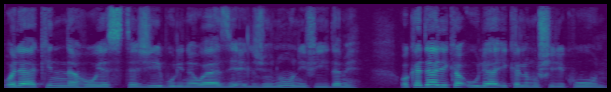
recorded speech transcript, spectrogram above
ولكنه يستجيب لنوازع الجنون في دمه. وكذلك أولئك المشركون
